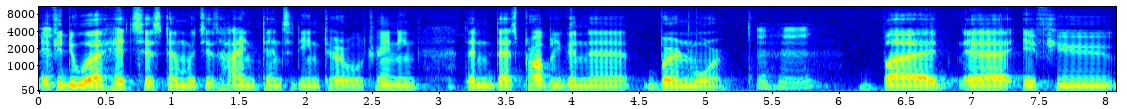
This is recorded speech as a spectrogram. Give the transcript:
If you do a HIIT system, which is high intensity interval training, then that's probably gonna burn more. Mhm. But uh, if you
